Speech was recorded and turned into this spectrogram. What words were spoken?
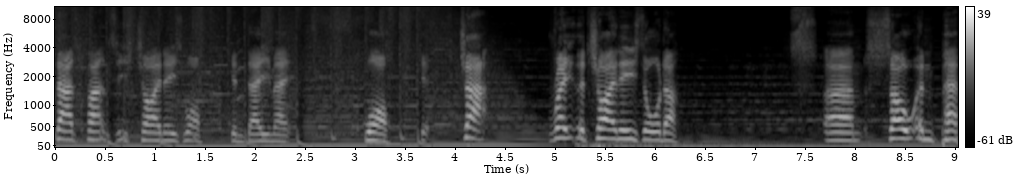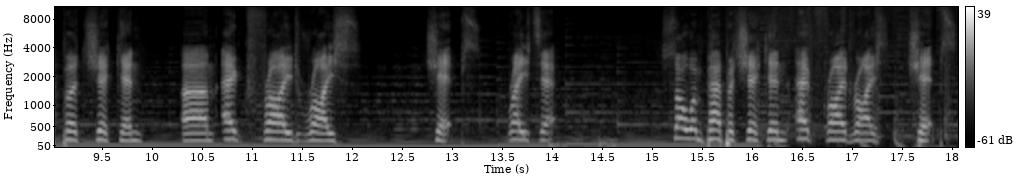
Dad fancies Chinese. What a fucking day, mate. What a. Chat. Rate the Chinese order. Um, salt and pepper chicken. Um, egg fried rice. Chips. Rate it. Salt and pepper chicken. Egg fried rice. Chips.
